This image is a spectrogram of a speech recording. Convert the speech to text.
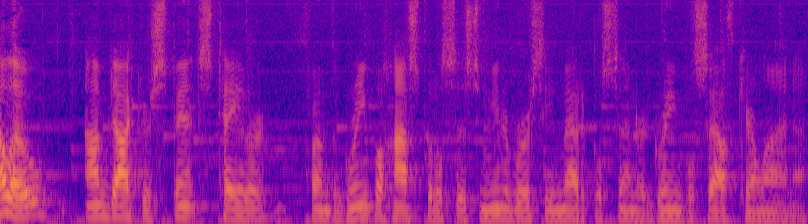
Hello, I'm Dr. Spence Taylor from the Greenville Hospital System University Medical Center, Greenville, South Carolina.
